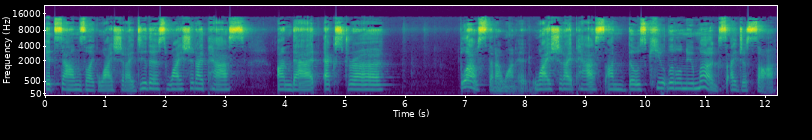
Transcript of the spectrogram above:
It sounds like, why should I do this? Why should I pass on that extra blouse that I wanted? Why should I pass on those cute little new mugs I just saw?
